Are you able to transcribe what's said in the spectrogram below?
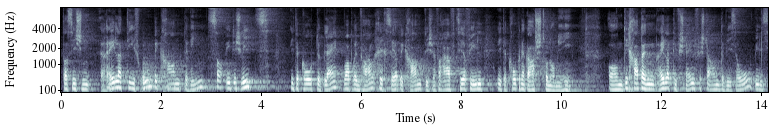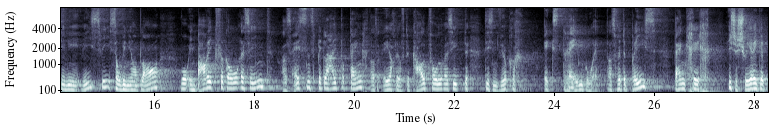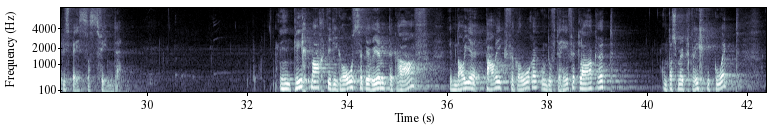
Das ist ein relativ unbekannter Winzer in der Schweiz, in der Côte de der aber in Frankreich sehr bekannt ist. Er verkauft sehr viel in der gehobenen Gastronomie. Und ich habe dann relativ schnell verstanden, wieso. Weil seine Weisswein, Sauvignon Blanc, wo in Barrique vergoren sind, als Essensbegleiter denkt, also eher auf der kaltvolleren Seite, die sind wirklich extrem gut. Also für den Preis, denke ich, ist es schwierig, etwas Besseres zu finden. Die sind gleich gemacht wie die grossen, berühmten Graf, im neuen Barrique vergoren und auf der Hefe gelagert. Und das schmeckt richtig gut.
